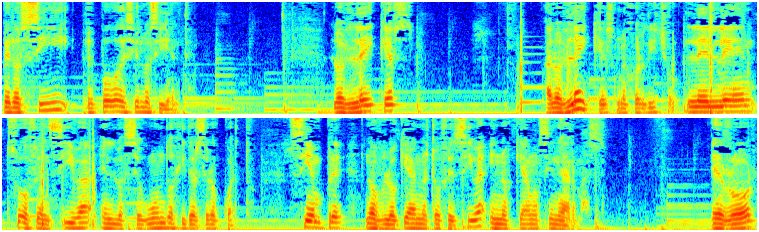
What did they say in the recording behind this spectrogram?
Pero sí puedo decir lo siguiente. Los Lakers, a los Lakers, mejor dicho, le leen su ofensiva en los segundos y terceros cuartos. Siempre nos bloquean nuestra ofensiva y nos quedamos sin armas. Error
